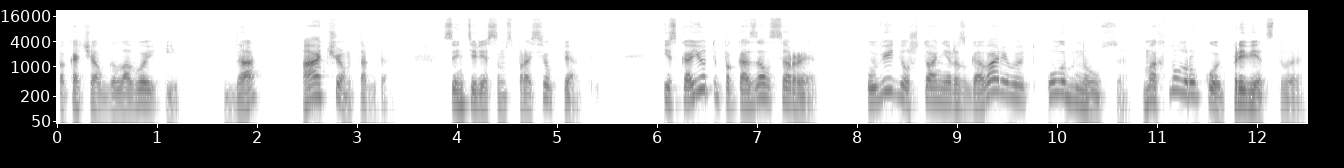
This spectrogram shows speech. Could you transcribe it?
покачал головой Ит. Да? А о чем тогда? С интересом спросил пятый. Из каюты показался Ред. Увидел, что они разговаривают, улыбнулся, махнул рукой, приветствуя,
